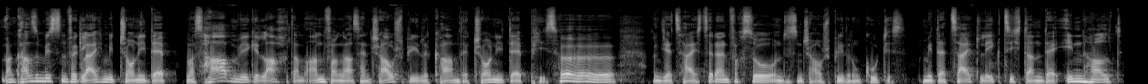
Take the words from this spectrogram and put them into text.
Man kann es ein bisschen vergleichen mit Johnny Depp. Was haben wir gelacht am Anfang, als ein Schauspieler kam, der Johnny Depp hieß. Und jetzt heißt er einfach so und ist ein Schauspieler und gut ist. Mit der Zeit legt sich dann der Inhalt,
